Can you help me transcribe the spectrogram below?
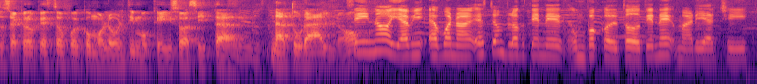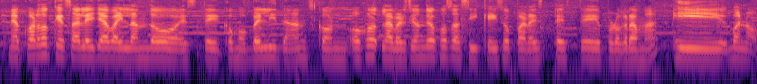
O sea, creo que esto fue como lo último que hizo así tan natural, ¿no? Sí, no, y a mí, eh, bueno, este unplug tiene un poco de todo. Tiene mariachi. Me acuerdo que sale ya bailando este como belly dance con ojos, la versión de ojos así que hizo para es- este programa. Y bueno,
